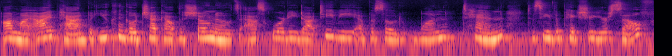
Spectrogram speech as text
on my iPad, but you can go check out the show notes, askwardee.tv, episode 110, to see the picture yourself.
